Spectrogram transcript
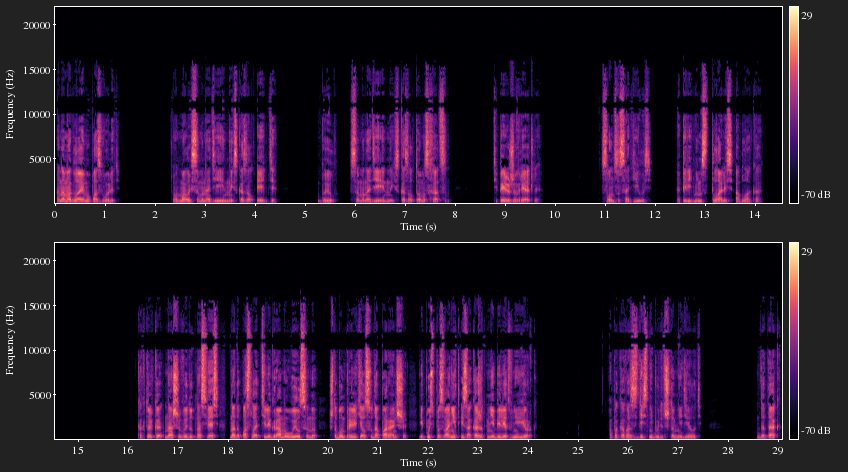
Она могла ему позволить. Он малый самонадеянный, сказал Эдди. Был самонадеянный, сказал Томас Хадсон. Теперь уже вряд ли. Солнце садилось, а перед ним стлались облака. Как только наши выйдут на связь, надо послать телеграмму Уилсону, чтобы он прилетел сюда пораньше, и пусть позвонит и закажет мне билет в Нью-Йорк. А пока вас здесь не будет, что мне делать? Да так,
